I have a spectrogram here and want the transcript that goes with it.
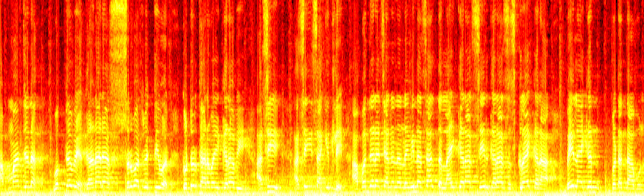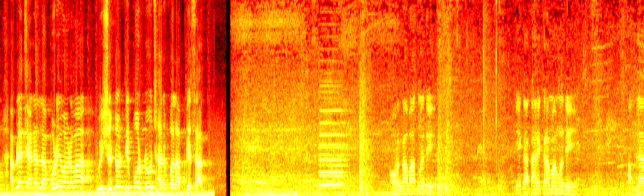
अपमानजनक वक्तव्य करणाऱ्या सर्वच व्यक्तीवर कठोर कारवाई करावी अशी असेही सांगितले. आपण जर या चॅनलला नवीन असाल तर लाईक करा शेअर करा सबस्क्राईब करा. बेल आयकन बटन दाबून आपल्या चॅनलला पुढे वाढवा. विश्व ट्वेंटी फोर न्यूज हरपल आपके साथ. औरंगाबादमध्ये एका कार्यक्रमामध्ये आपल्या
